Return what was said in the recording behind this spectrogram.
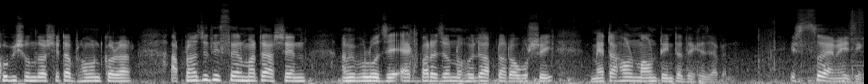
খুবই সুন্দর সেটা ভ্রমণ করার, আপনারা যদি সেরমাটে আসেন, আমি বলব যে একবারের জন্য হইলেও আপনারা অবশ্যই মেটাহর্ন মাউন্টেনটা দেখে যাবেন। ইটস সো অ্যামেজিং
